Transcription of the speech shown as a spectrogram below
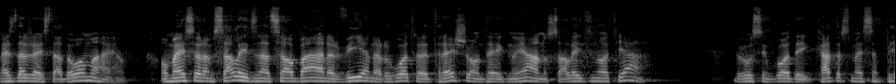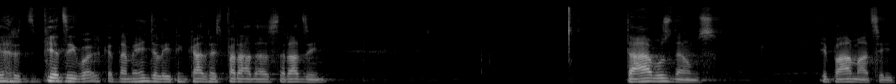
Mēs dažreiz tā domājam. Un mēs varam salīdzināt savu bērnu ar vienu, ar otru, ar trešo un teikt, nu jā, nu salīdzinot, jā. Bet būsim godīgi, katrs mēs esam piedzīvojuši, ka tam eņģelītam kādreiz parādās radziņa. Tēva uzdevums ir pārmācīt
